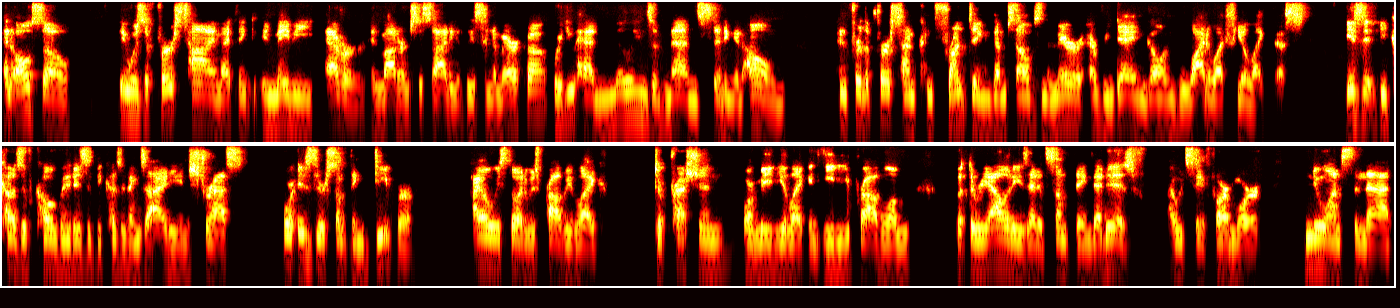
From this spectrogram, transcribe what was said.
And also, it was the first time, I think, in maybe ever in modern society, at least in America, where you had millions of men sitting at home and for the first time confronting themselves in the mirror every day and going, why do I feel like this? Is it because of COVID? Is it because of anxiety and stress? Or is there something deeper? I always thought it was probably like depression or maybe like an ED problem. But the reality is that it's something that is, I would say, far more nuanced than that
